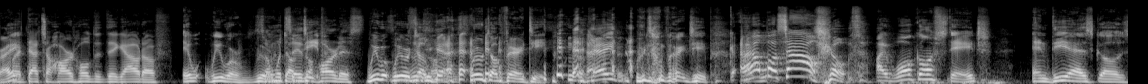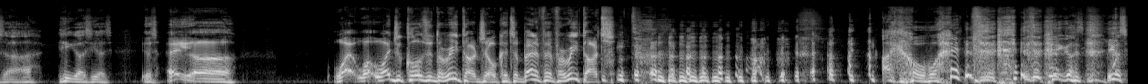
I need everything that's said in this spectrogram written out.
Right? But that's a hard hole to dig out of. It, we were really Some would dug say the hardest. We were we were dug we were dug very deep. Okay, we were dug very deep. Help us out. So I walk off stage, and Diaz goes. uh He goes. He goes. He goes. Hey, uh, why, why why'd you close with the retard joke? It's a benefit for retards. I go what? he goes. He goes.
